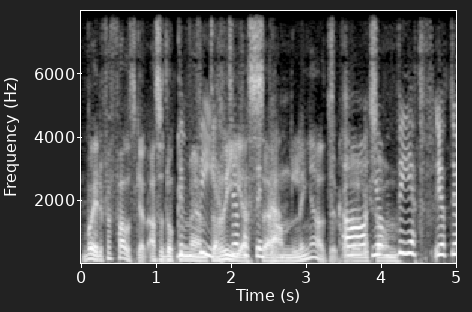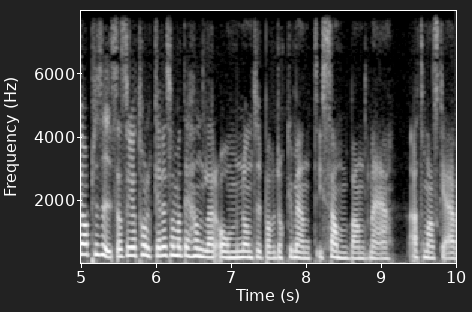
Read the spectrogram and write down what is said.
Vad är det för falskat? Alltså dokument, resehandlingar? Typ, Ja, liksom... jag vet, ja, ja precis, alltså jag tolkar det som att det handlar om någon typ av dokument i samband med att man ska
